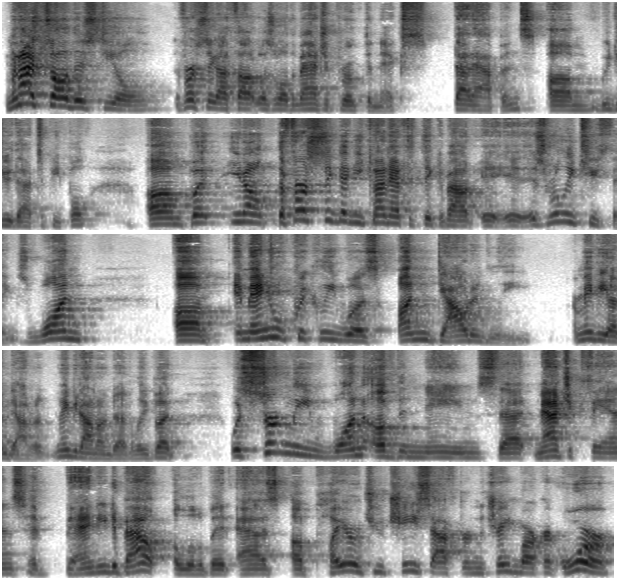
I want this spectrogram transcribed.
when I saw this deal, the first thing I thought was, well, the Magic broke the Knicks. That happens. Um, we do that to people. Um, but you know, the first thing that you kind of have to think about is, really two things. One, um, Immanuel Quickley was undoubtedly, or maybe undoubtedly, maybe not undoubtedly, but was certainly one of the names that Magic fans have bandied about a little bit as a player to chase after in the trade market, or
